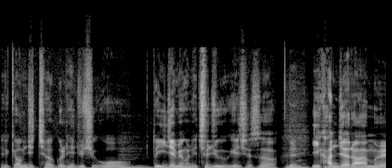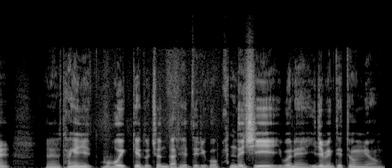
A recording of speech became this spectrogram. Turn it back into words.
이렇게 엄지척을 해주시고 음. 또 이재명을 내쳐주고 계셔서 네네. 이 간절함을 어, 당연히 후보에게도 전달해드리고 반드시 이번에 이재명 대통령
